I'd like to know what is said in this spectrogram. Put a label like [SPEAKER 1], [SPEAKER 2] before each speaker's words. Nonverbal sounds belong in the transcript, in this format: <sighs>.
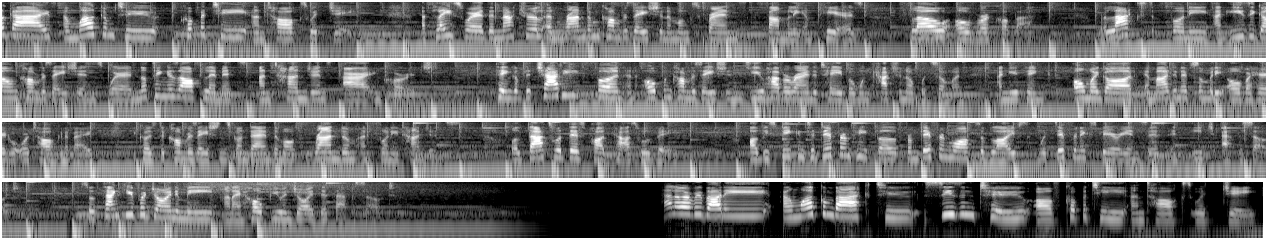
[SPEAKER 1] Hello, guys, and welcome to Cup of Tea and Talks with G, a place where the natural and random conversation amongst friends, family, and peers flow over a cuppa. Relaxed, funny, and easygoing conversations where nothing is off limits and tangents are encouraged. Think of the chatty, fun, and open conversations you have around the table when catching up with someone, and you think, oh my god, imagine if somebody overheard what we're talking about because the conversation's gone down the most random and funny tangents. Well, that's what this podcast will be. I'll be speaking to different people from different walks of life with different experiences in each episode. So, thank you for joining me, and I hope you enjoyed this episode. Hello, everybody, and welcome back to season two of Cup of Tea and Talks with G.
